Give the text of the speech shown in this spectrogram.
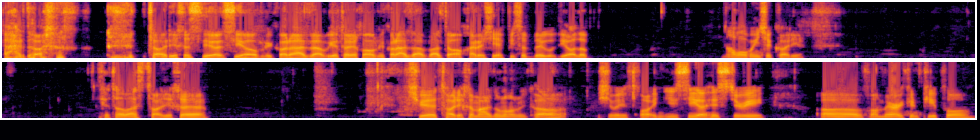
بردار تاریخ سیاسی آمریکا رو از اول یا تاریخ آمریکا رو از اول تا آخرش یه اپیزود بگو. حالا نه بابا این چه کاریه؟ کتاب از تاریخ چیه؟ تاریخ مردم آمریکا. میشه بگید انگلیسی یا history of American people.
